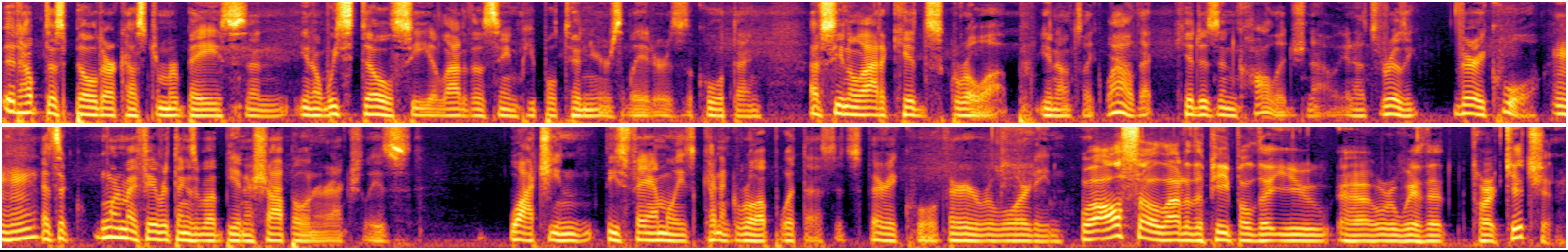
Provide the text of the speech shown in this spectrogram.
it helped us build our customer base, and you know we still see a lot of those same people ten years later. Is the cool thing. I've seen a lot of kids grow up. You know, it's like wow, that kid is in college now. You know, it's really very cool. Mm-hmm. It's a, one of my favorite things about being a shop owner. Actually, is watching these families kind of grow up with us. It's very cool, very rewarding. Well, also a lot of the people that you uh, were with at Park Kitchen.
